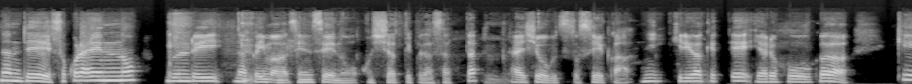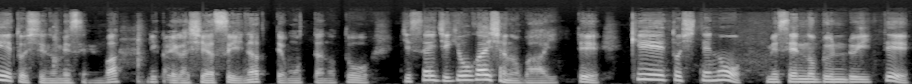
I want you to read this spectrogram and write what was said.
なんで、そこら辺の分類、なんか今先生のおっしゃってくださったうん対象物と成果に切り分けてやる方が、経営としての目線は理解がしやすいなって思ったのと、実際事業会社の場合って、経営としての目線の分類で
